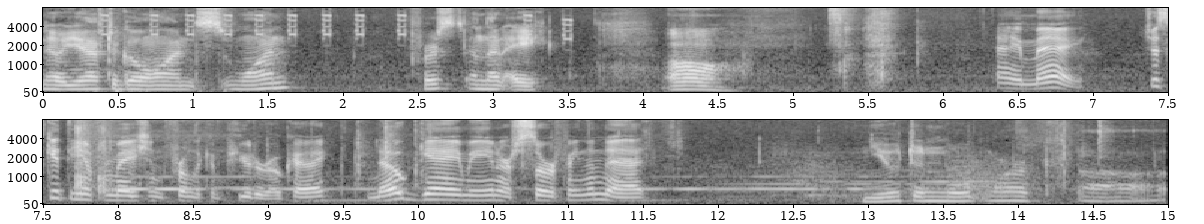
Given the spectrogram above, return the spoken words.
No, you have to go on s- one first and then A. Oh. Hey, May, just get the information from the computer, okay? No gaming or surfing the net. Newton won't work. Uh,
